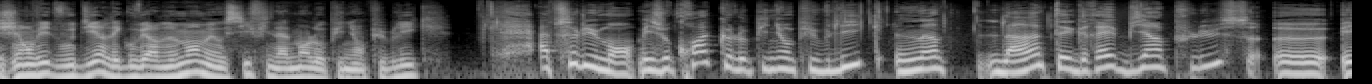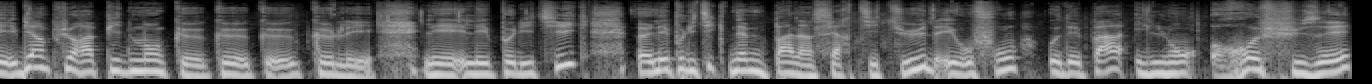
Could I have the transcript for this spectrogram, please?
J'ai envie de vous dire, les gouvernements, mais aussi finalement l'opinion publique. Absolument, mais je crois que l'opinion publique l'a intégré bien plus euh, et bien plus rapidement que que que, que les, les, les politiques. Euh, les politiques n'aiment pas l'incertitude et au fond, au départ, ils l'ont refusé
